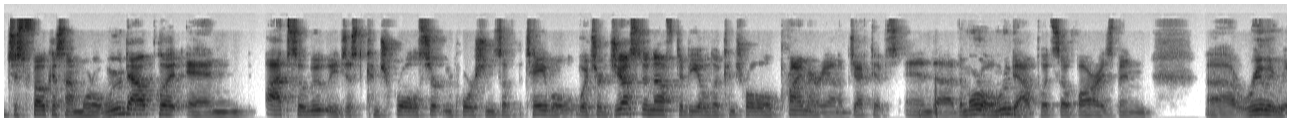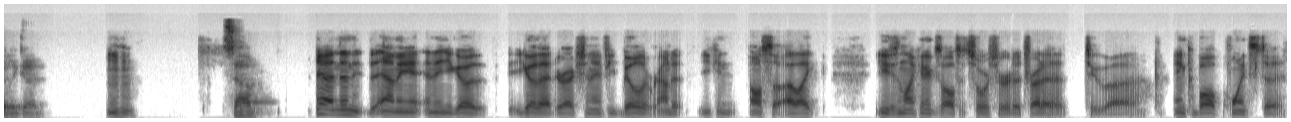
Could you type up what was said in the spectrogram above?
just focus on mortal wound output and absolutely just control certain portions of the table, which are just enough to be able to control primary on objectives. And uh, the mortal wound output so far has been uh, really, really good. Mm-hmm. So, yeah, and then I mean, and then you go you go that direction. And if you build around it, you can also I like using like an exalted sorcerer to try to to uh incubal points to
